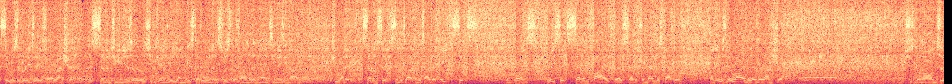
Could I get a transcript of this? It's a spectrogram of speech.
Yes, it was a great day for Arantxa. At 17 years old, she became the youngest ever winner. This was the final in 1989. She won it 7-6 in the, in the tiebreak, 8-6 in points, 3-6, 7-5 third set. A tremendous battle. And it was the arrival of Arantxa. She's gone on to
